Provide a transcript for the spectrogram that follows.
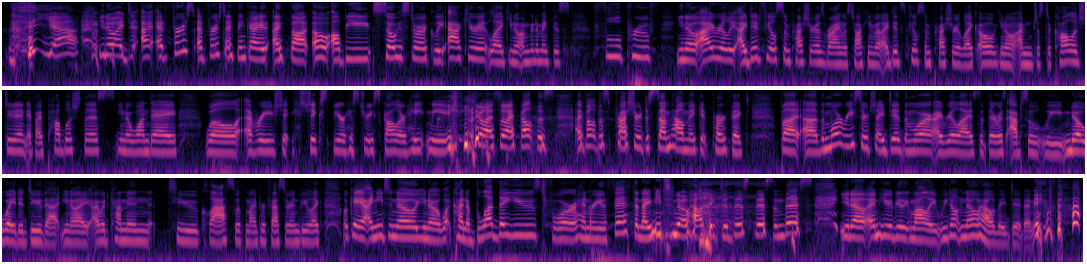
yeah, you know, I, did, I at first at first I think I, I thought, oh, I'll be so historically accurate, like you know, I'm gonna make this foolproof. You know, I really I did feel some pressure as Ryan was talking about. I did feel some pressure, like oh, you know, I'm just a college student. If I publish this, you know, one day, will every Sh- Shakespeare history scholar hate me? you know, so I felt this I felt this pressure to somehow make it perfect. But uh, the more research I did, the more I realized that there was absolutely no way to do that. You know, I, I would come in to class with my professor and be like, okay, I need to know, you know, what kind of blood they used for Henry V, and I need to know how they did this, this, and this, you know, and he would be like, Molly, we don't know how they did any of that.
